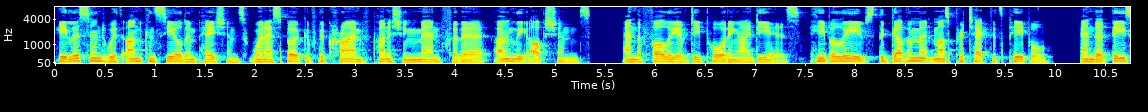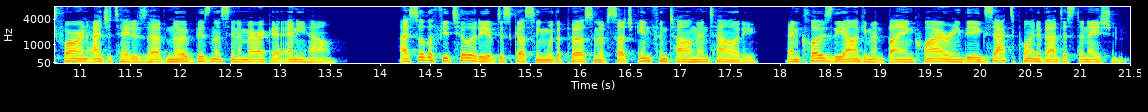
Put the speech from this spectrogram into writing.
He listened with unconcealed impatience when I spoke of the crime of punishing men for their only options and the folly of deporting ideas. He believes the government must protect its people, and that these foreign agitators have no business in America anyhow. I saw the futility of discussing with a person of such infantile mentality, and closed the argument by inquiring the exact point of our destination.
